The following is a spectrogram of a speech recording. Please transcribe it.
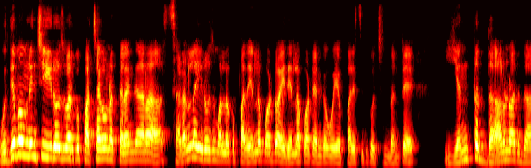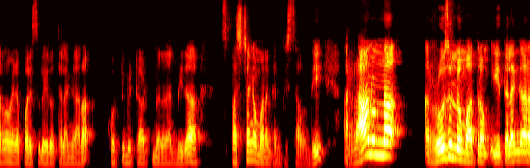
ఉద్యమం నుంచి ఈ రోజు వరకు పచ్చగా ఉన్న తెలంగాణ సడన్గా ఈరోజు మళ్ళీ ఒక పదేళ్ళ పాటు ఐదేళ్ళ పాటు వెనకపోయే పరిస్థితికి వచ్చిందంటే ఎంత దారుణాతి దారుణమైన పరిస్థితులు ఈరోజు తెలంగాణ కొట్టుమిట్టాడుతుందనే దాని మీద స్పష్టంగా మనకు కనిపిస్తూ ఉంది. రానున్న రోజుల్లో మాత్రం ఈ తెలంగాణ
